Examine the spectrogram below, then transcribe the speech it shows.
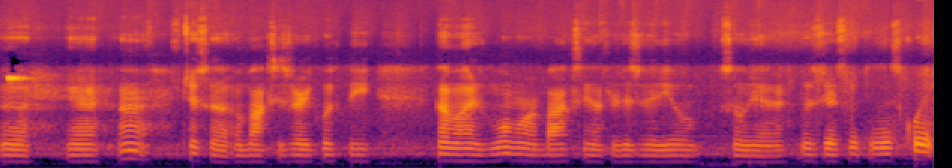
Uh, yeah uh, just uh, unboxes very quickly. I'm gonna have one more unboxing after this video. So yeah let's just get to this quick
